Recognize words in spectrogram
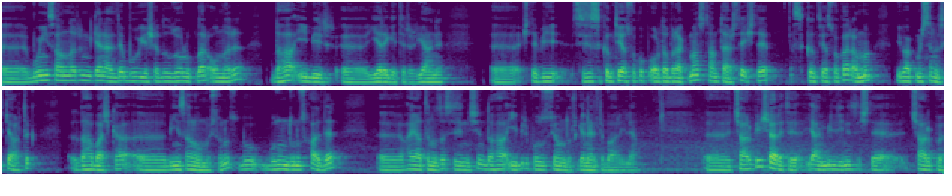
e, bu insanların genelde bu yaşadığı zorluklar onları daha iyi bir e, yere getirir. Yani e, işte bir sizi sıkıntıya sokup orada bırakmaz. Tam tersi işte sıkıntıya sokar ama bir bakmışsınız ki artık daha başka e, bir insan olmuşsunuz. Bu bulunduğunuz halde e, hayatınızda sizin için daha iyi bir pozisyondur genel itibariyle. E, çarpı işareti yani bildiğiniz işte çarpı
